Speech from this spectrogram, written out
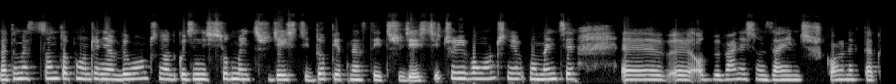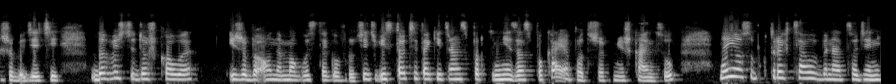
natomiast są to połączenia wyłącznie od godziny 7.30 do 15.30, czyli wyłącznie w momencie e, e, odbywania się zajęć szkolnych, tak żeby dzieci dowieść do szkoły i żeby one mogły z tego wrócić. W istocie taki transport nie zaspokaja potrzeb mieszkańców, no i osób, które chciałyby na co dzień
